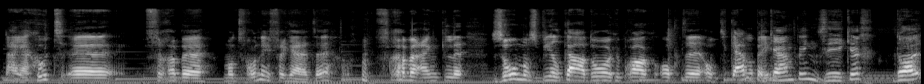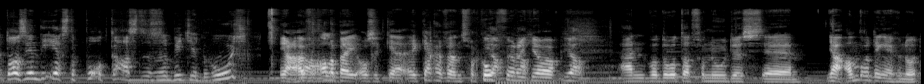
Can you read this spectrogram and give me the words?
nou ja, goed. we hebben, moet vooral niet vergeten, we hebben enkele zomers bij elkaar doorgebracht op de, op de Op de camping. camping, zeker. Daar, daar zijn de eerste podcasts dus een beetje begoed. ja, hebben we Ja. allebei onze ca- eh, caravans verkocht vorig jaar. Ja, En waardoor dat voor nu dus eh, ja, andere dingen genoemd.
